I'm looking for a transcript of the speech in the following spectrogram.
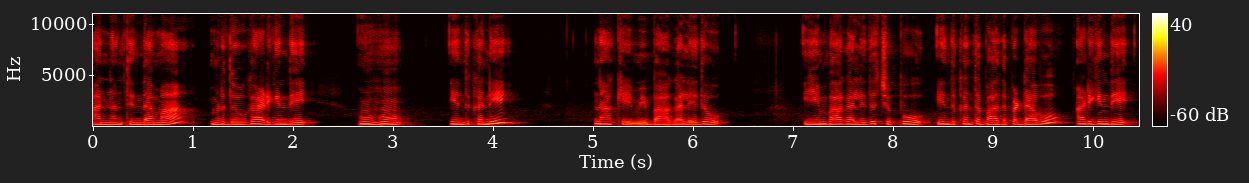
అన్నం తిందామా? మృదువుగా అడిగింది. ఊహూ ఎందుకని? నాకేమీ బాగాలేదు. ఏం బాగాలేదో చెప్పు ఎందుకంత బాధపడ్డావు? అడిగింది.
